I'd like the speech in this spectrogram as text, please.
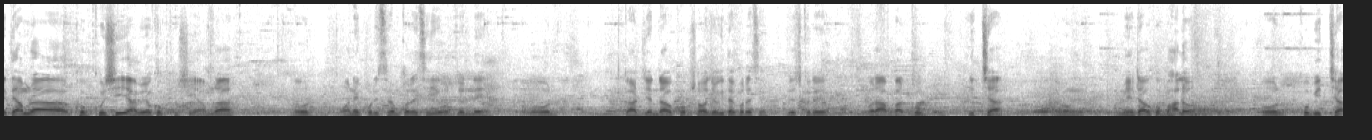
এতে আমরা খুব খুশি আমিও খুব খুশি। আমরা ওর অনেক পরিশ্রম করেছি ওর জন্যে। ওর গার্জেনরাও খুব সহযোগিতা করেছে। বিশেষ করে ওর আব্বার খুব ইচ্ছা এবং মেয়েটাও খুব ভালো। ওর খুব ইচ্ছা।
